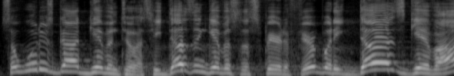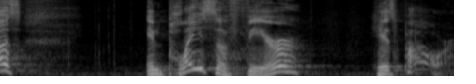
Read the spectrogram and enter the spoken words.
So, what has God given to us? He doesn't give us the spirit of fear, but He does give us, in place of fear, His power.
